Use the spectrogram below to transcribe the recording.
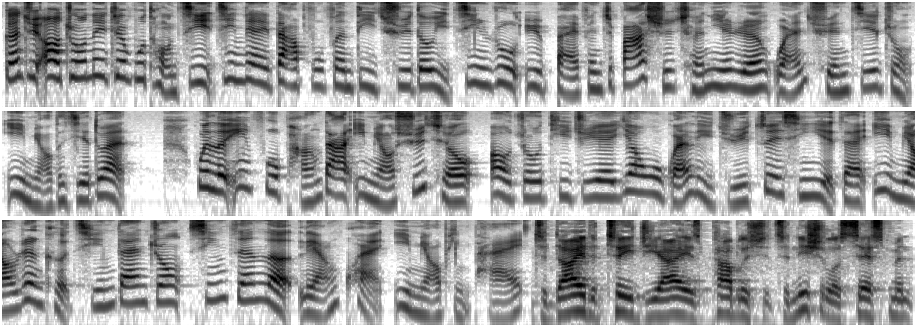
根据澳洲内政部统计，境内大部分地区都已进入逾百分之八十成年人完全接种疫苗的阶段。 为了应付庞大疫苗需求，澳洲 TGA 药物管理局最新也在疫苗认可清单中新增了两款疫苗品牌。Today, the TGA has published its initial assessment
